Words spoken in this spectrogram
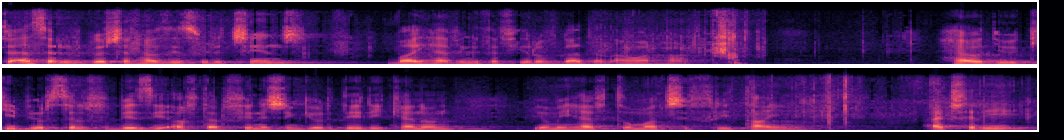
to answer your question, how this will change? By having the fear of God in our heart. How do you keep yourself busy after finishing your daily canon? You may have too much free time. Actually,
